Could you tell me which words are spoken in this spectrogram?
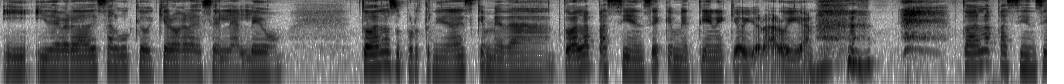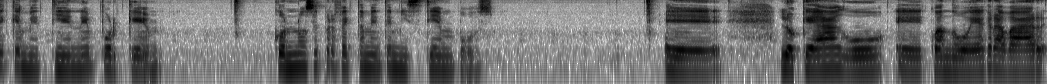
Y, de verdad es algo que hoy quiero agradecerle a Leo. Todas las oportunidades que me da, toda la paciencia que me tiene, quiero llorar, oigan. toda la paciencia que me tiene porque conoce perfectamente mis tiempos, eh, lo que hago eh, cuando voy a grabar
